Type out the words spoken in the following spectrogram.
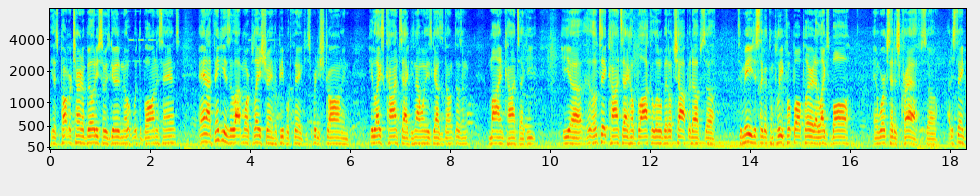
he has punt return ability, so he's good with the ball in his hands. And I think he has a lot more play strength than people think. He's pretty strong and he likes contact. He's not one of these guys that don't doesn't mind contact. He he uh, he'll take contact, he'll block a little bit, he'll chop it up. So to me, just like a complete football player that likes ball and works at his craft. So I just think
